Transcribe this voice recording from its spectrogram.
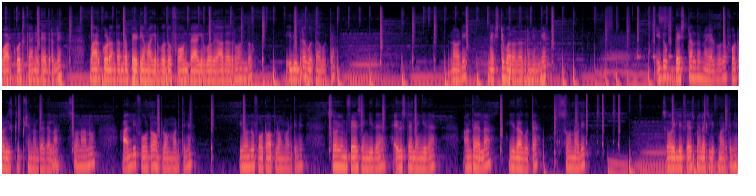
ಬಾರ್ ಕೋಡ್ ಸ್ಕ್ಯಾನ್ ಇದೆ ಇದರಲ್ಲಿ. ಬಾರ್ ಕೋಡ್ ಅಂತಂದರೆ ಪೇ ಟಿ ಎಂ ಆಗಿರ್ಬೋದು ಫೋನ್ಪೇ ಆಗಿರ್ಬೋದು, ಯಾವುದಾದ್ರೂ ಒಂದು ಇದಿದ್ರೆ ಗೊತ್ತಾಗುತ್ತೆ. ನೋಡಿ ನೆಕ್ಸ್ಟ್ ಬರೋದಾದರೆ ನಿಮಗೆ. ಇದು ಬೆಸ್ಟ್ ಅಂತ ನಾನು ಹೇಳ್ಬೋದು ಫೋಟೋ ಡಿಸ್ಕ್ರಿಪ್ಷನ್ ಅಂತ ಇದೆಲ್ಲ ಸೊ ನಾನು ಅಲ್ಲಿ ಫೋಟೋ ಅಪ್ಲೋಡ್ ಮಾಡ್ತೀನಿ. ಈ ಒಂದು ಫೋಟೋ ಅಪ್ಲೋಡ್ ಮಾಡ್ತೀನಿ. ಸೊ ಇವನ ಫೇಸ್ ಹೆಂಗಿದೆ? ಹೇರ್ ಸ್ಟೈಲ್ ಹೆಂಗಿದೆ? ಅಂತ ಎಲ್ಲ ಇದಾಗುತ್ತೆ. ಸೊ ನೋಡಿ. ಸೊ ಇಲ್ಲಿ ಫೇಸ್ ಮೇಲೆ ಕ್ಲಿಕ್ ಮಾಡ್ತೀನಿ.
